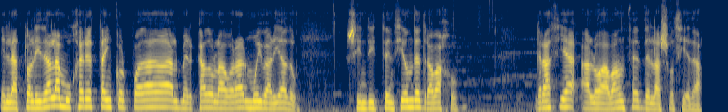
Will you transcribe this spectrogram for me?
En la actualidad la mujer está incorporada al mercado laboral muy variado, sin distinción de trabajo, gracias a los avances de la sociedad.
